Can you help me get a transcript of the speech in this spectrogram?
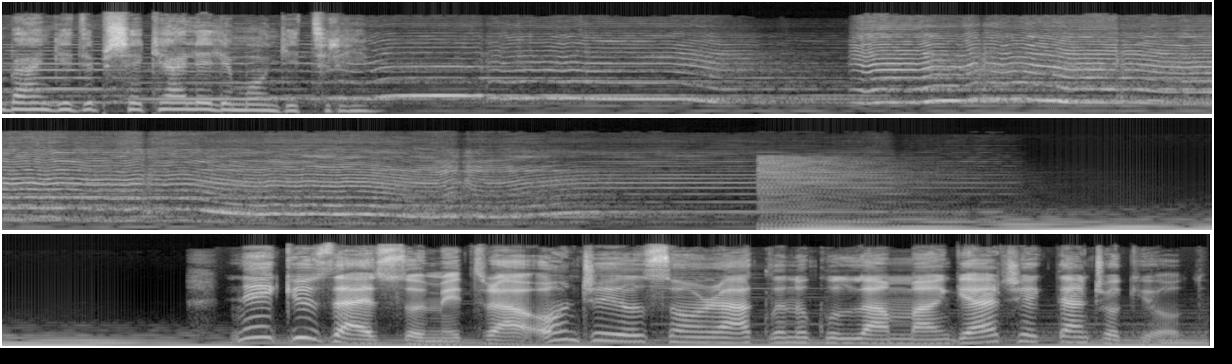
Ben gidip şekerle limon getireyim. Güzel Sumitra. Onca yıl sonra aklını kullanman gerçekten çok iyi oldu.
